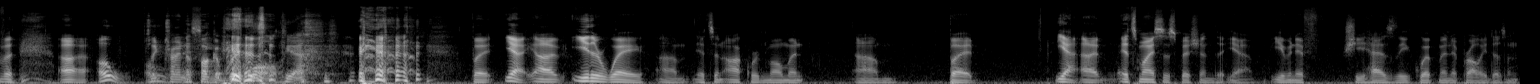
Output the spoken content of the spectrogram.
but uh, oh, It's like oh, trying I to fuck a brick wall. Yeah. but yeah, uh, either way, um, it's an awkward moment. Um, but yeah, uh, it's my suspicion that yeah, even if she has the equipment, it probably doesn't.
